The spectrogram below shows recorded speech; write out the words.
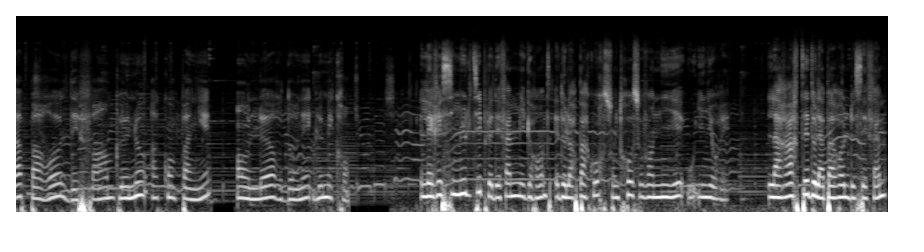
la parole des femmes que nous accompagnons en leur donnant le micro. Les récits multiples des femmes migrantes et de leur parcours sont trop souvent niés ou ignorés. La rareté de la parole de ces femmes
